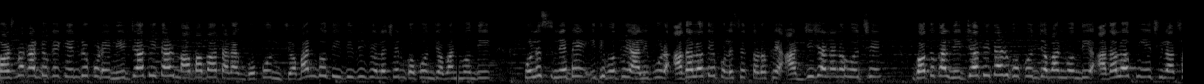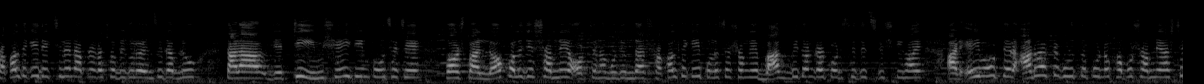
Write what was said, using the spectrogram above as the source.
কসবাকাণ্ডকে কেন্দ্র করে নির্যাতিতার মা বাবা তারা গোপন জবানবন্দি দিতে চলেছেন। গোপন জবানবন্দি পুলিশ নেবে। ইতিমধ্যে আলিপুর আদালতে পুলিশের তরফে আর্জি জানানো হয়েছে। গতকাল নির্যাতিতার গোপন জবানবন্দি আদালত নিয়েছিল। সকাল থেকেই দেখছিলেন আপনারা ছবিগুলো, এনসিডব্লিউ, তারা যে টিম, সেই টিম পৌঁছেছে কসবা ল কলেজের সামনে। অর্চনা মজুমদার সকাল থেকেই পুলিশের সঙ্গে বাঘ বিতণ্ডার পরিস্থিতির সৃষ্টি হয়। আর এই মুহূর্তের আরও একটা গুরুত্বপূর্ণ খবর সামনে আসছে,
